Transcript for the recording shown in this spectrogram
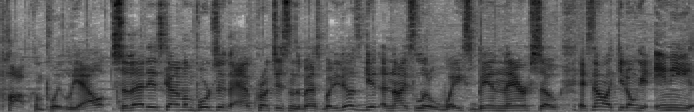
pop completely out. So that is kind of unfortunate. The ab crunch isn't the best, but he does get a nice little waist bend there, so it's not like you don't get any,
